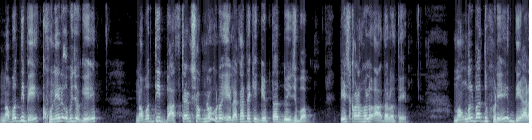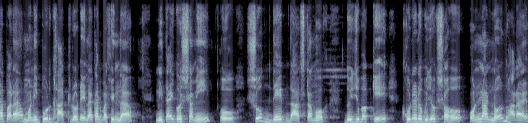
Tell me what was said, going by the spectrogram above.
নবদ্বীপে খুনের অভিযোগে নবদ্বীপ বাসস্ট্যান্ড সংলগ্ন এলাকা থেকে গ্রেপ্তার দুই যুবক। পেশ করা হলো আদালতে। মঙ্গলবার দুপুরে দেয়ারাপাড়া মণিপুর ঘাট রোড এলাকার বাসিন্দা নিতাই গোস্বামী ও সুখদেব দাস নামক দুই যুবককে খুনের অভিযোগ সহ অন্যান্য ধারায়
